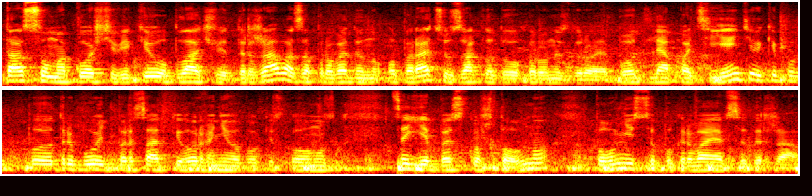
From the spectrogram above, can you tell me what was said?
та сума коштів, які оплачує держава за проведену операцію закладу охорони здоров'я. Бо для пацієнтів, які по- потребують пересадки органів або кісткового мозку, це є безкоштовно, повністю покриває все держава.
